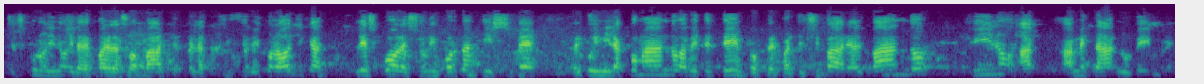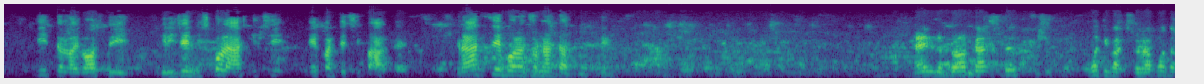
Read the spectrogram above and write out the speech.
ciascuno di noi deve fare la sua parte per la transizione ecologica, le scuole sono importantissime, per cui mi raccomando avete tempo per partecipare al bando fino a, a metà novembre. Ditelo ai vostri dirigenti scolastici e partecipate. Grazie e buona giornata a tutti. End broadcast. Mo ti faccio una foto.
